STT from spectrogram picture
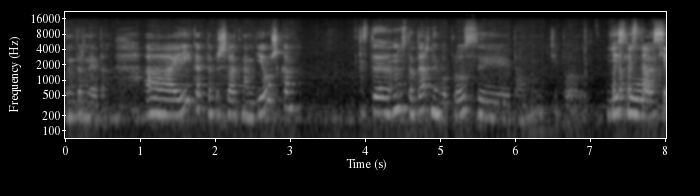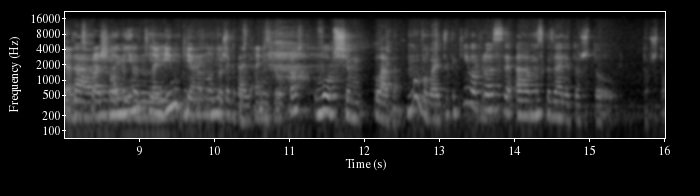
в интернетах. А, и как-то пришла к нам девушка, ну, стандартные вопросы, там, типа, если у вас она да, спрашивала новинки, новинки да, ну, тоже такой странненький вопрос. В общем, ладно, ну, бывают и такие вопросы. А мы сказали то, что... То, что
